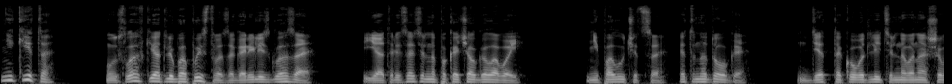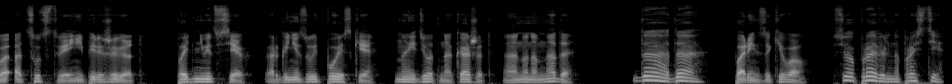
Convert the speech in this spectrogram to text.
Никита. У Славки от любопытства загорелись глаза. Я отрицательно покачал головой. Не получится, это надолго. Дед такого длительного нашего отсутствия не переживет. Поднимет всех, организует поиски, найдет, накажет. А оно нам надо? Да, да. Парень закивал. Все правильно, прости.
